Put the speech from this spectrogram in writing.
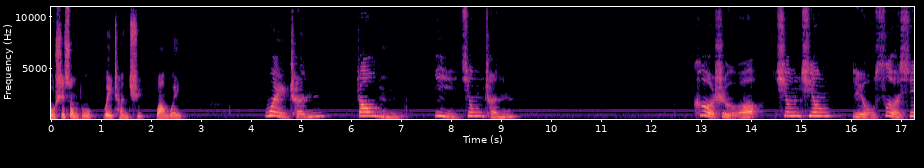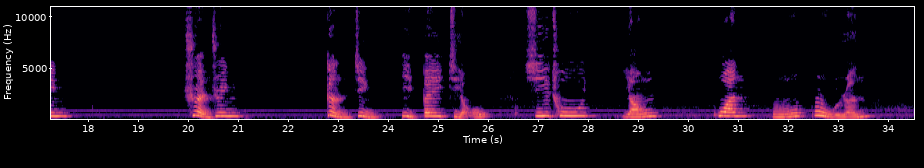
古诗诵读《渭城曲》王维。渭城朝雨浥轻尘，客舍青青柳色新。劝君更尽一杯酒，西出阳观无故人。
